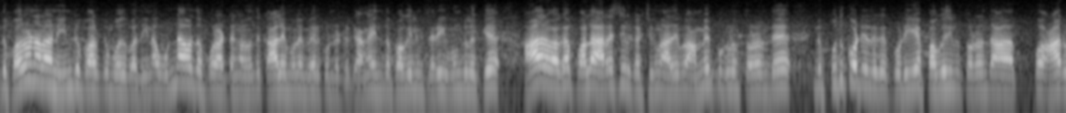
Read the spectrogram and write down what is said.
இந்த பதினொன்றாம் நாள் இன்று பார்க்கும்போது பார்த்தீங்கன்னா உண்ணாவிரத போராட்டங்கள் வந்து காலை மூலம் மேற்கொண்டுட்டு இருக்காங்க இந்த பகுதியிலும் சரி உங்களுக்கு ஆதரவாக பல அரசியல் கட்சிகளும் அதே போல அமைப்புகளும் தொடர்ந்து இந்த புதுக்கோட்டையில் இருக்கக்கூடிய பகுதியிலும் தொடர்ந்து ஆறு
